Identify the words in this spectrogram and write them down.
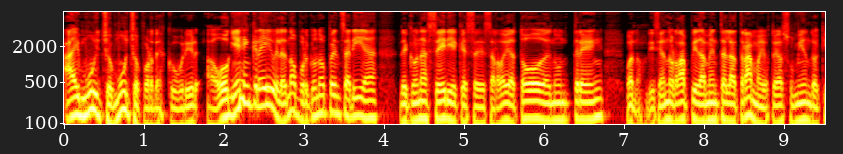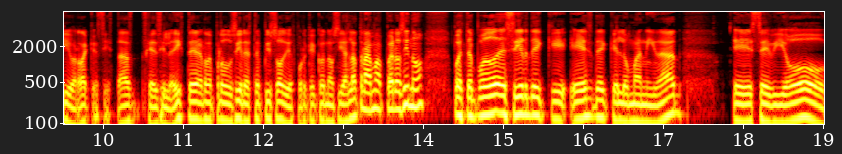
hay mucho, mucho por descubrir aún. Y es increíble, ¿no? Porque uno pensaría de que una serie que se desarrolla todo en un tren, bueno, diciendo rápidamente la trama, yo estoy asumiendo aquí, ¿verdad? Que si estás, que si le diste reproducir este episodio es porque conocías la trama, pero si no, pues te puedo decir de que es de que la humanidad eh, se vio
